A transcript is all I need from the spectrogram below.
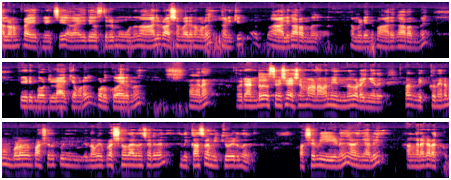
നല്ലോണം പ്രയത്നിച്ച് അതായത് ദിവസത്തിൽ ഒരു മൂന്ന് നാല് പ്രാവശ്യം വരെ നമ്മൾ എനിക്ക് പാൽ കറന്ന് നമ്മുടെ നിന്ന് പാൽ കറന്ന് ഫീഡിങ് ബോട്ടിലാക്കി നമ്മൾ കൊടുക്കുമായിരുന്നു അങ്ങനെ ഒരു രണ്ട് ദിവസത്തിന് ശേഷമാണ് അവൻ നിന്ന് തുടങ്ങിയത്. ഇപ്പം നിൽക്കുന്നതിന് മുമ്പുള്ള പക്ഷേ അത് കുഞ്ഞ് നമുക്ക് പ്രശ്നം എന്തായിരുന്നു വെച്ചാൽ ഇവൻ നിൽക്കാൻ ശ്രമിക്കുമായിരുന്നു പക്ഷെ വീണ് കഴിഞ്ഞാൽ അങ്ങനെ കിടക്കും.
